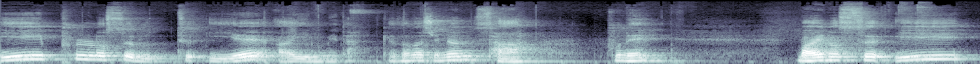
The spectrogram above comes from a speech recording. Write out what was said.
2 플러스 루트 2의 i입니다. 계산하시면 4분의 마이너스 2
